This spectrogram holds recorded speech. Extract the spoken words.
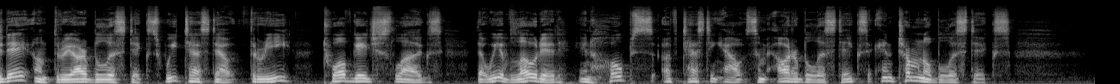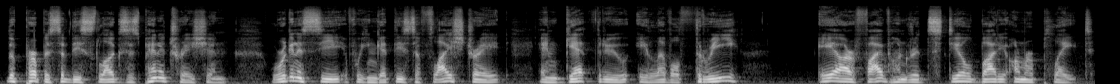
Today on 3R Ballistics, we test out three 12 gauge slugs that we have loaded in hopes of testing out some outer ballistics and terminal ballistics. The purpose of these slugs is penetration. We're going to see if we can get these to fly straight and get through a level 3 AR 500 steel body armor plate.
